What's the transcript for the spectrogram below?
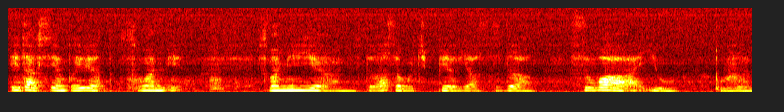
Итак, всем привет, с вами, с вами я, Мистер вот теперь я создал свою уже,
